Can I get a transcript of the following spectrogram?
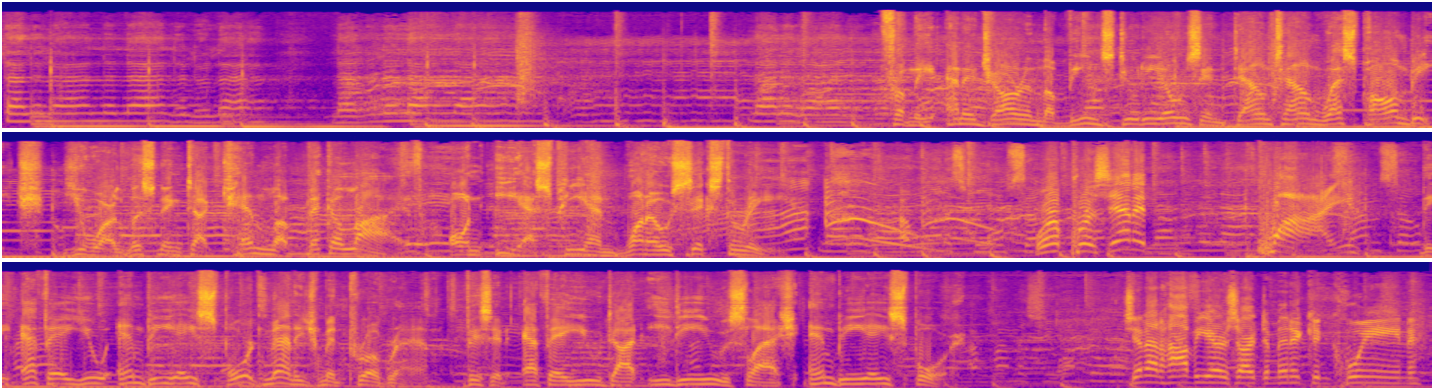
La la la la la la la la la la From the Anajar and Levine Studios in downtown West Palm Beach, you are listening to Ken LaVicka Live on E ESPN 1063. We're presented by The FAU MBA Sport Management Program. Visit fau.edu slash MBA Sport. Ginette Javier is our Dominican queen.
